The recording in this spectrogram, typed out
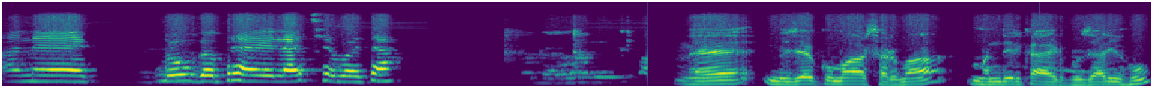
અને બહુ ગભરાયેલા છે બધા. मैं विजय कुमार शर्मा, मंदिर का हेड पुजारी हूँ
